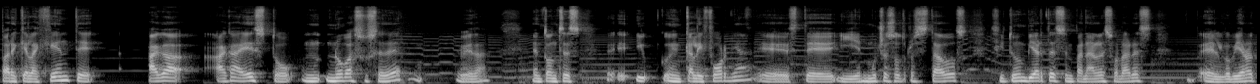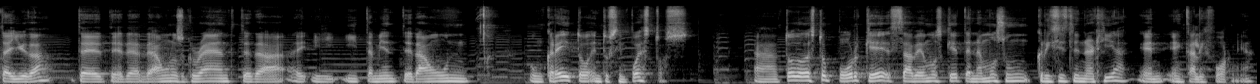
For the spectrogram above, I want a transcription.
para que la gente haga, haga esto, no va a suceder, ¿verdad? Entonces, eh, en California este, y en muchos otros estados, si tú inviertes en paneles solares, el gobierno te ayuda, te, da unos grants, te da, y, también te da un, crédito en tus impuestos. Ah, todo esto porque sabemos que tenemos un crisis de energía en, California.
